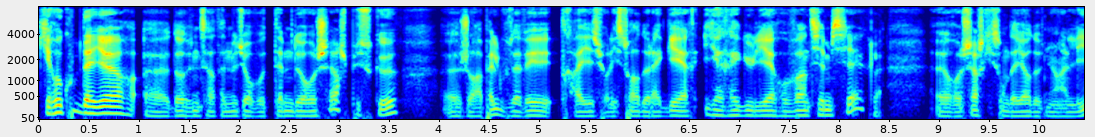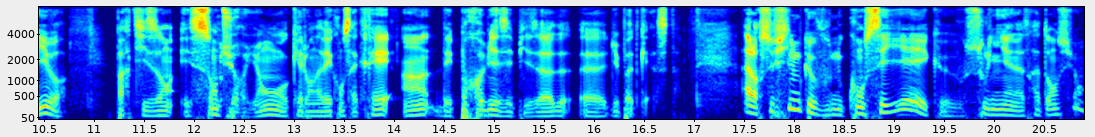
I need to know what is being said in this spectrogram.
qui recoupe d'ailleurs euh, dans une certaine mesure vos thèmes de recherche, puisque euh, je rappelle que vous avez travaillé sur l'histoire de la guerre irrégulière au XXe siècle, recherches qui sont d'ailleurs devenues un livre, Partisans et Centurions, auquel on avait consacré un des premiers épisodes euh, du podcast. Alors ce film que vous nous conseillez et que vous soulignez à notre attention,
